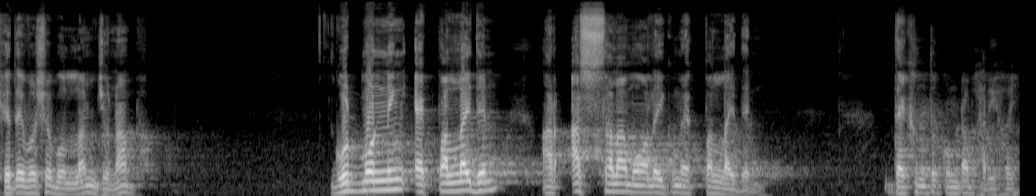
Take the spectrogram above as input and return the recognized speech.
খেতে বসে বললাম, জনাব গুড মর্নিং এক পাল্লাই দেন আর আসসালামু আলাইকুম এক পাল্লাই দেন। দেখুন তো কোনটা ভারী হয়।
